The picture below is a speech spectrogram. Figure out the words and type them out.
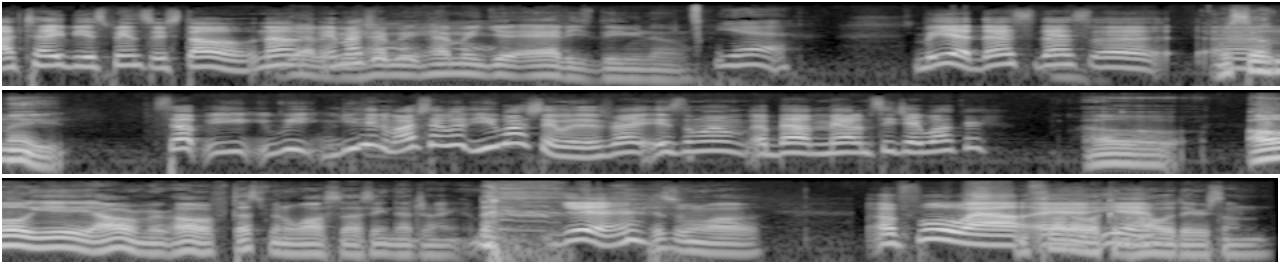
Octavia Spencer stole. No, am be. I how tripping? many how many get addies do you know? Yeah. But yeah, that's that's uh. What's um, self made? Self, you, we you didn't watch that with you watched that with us, right? Is the one about Madam C.J. Walker? Oh, oh yeah, I remember. Oh, that's been a while since I seen that joint. Yeah, it's been a while. A full while. I thought uh, like on a yeah, holiday or something.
